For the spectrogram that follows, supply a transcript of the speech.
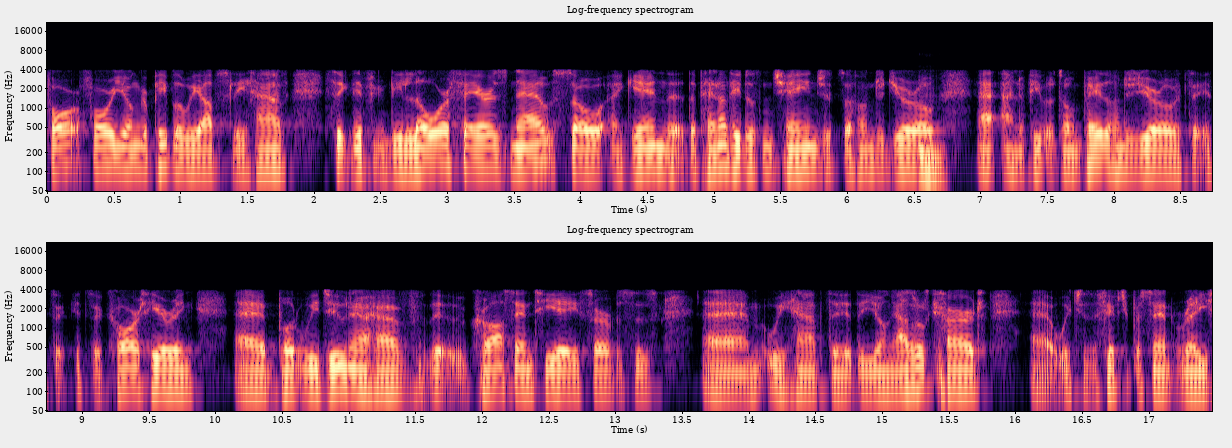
for for younger people, we obviously have significantly lower fares now. So again, the, the penalty doesn't change. It's 100 euro, uh, and if people don't pay the 100 euro, it's a, it's a, it's a court hearing. Uh, but we do now have the cross NTA services. Um, we have the the young adult card, uh, which is a 50% rate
